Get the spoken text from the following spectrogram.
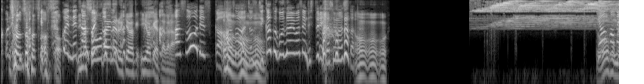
これそうそうそうそう。これネタ壮大なる言い訳言い訳やったから。あ、そうですか。あ、うんそうだ、うんちょっと自覚ございませんで失礼いたしました。うんうんうん。四歩目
